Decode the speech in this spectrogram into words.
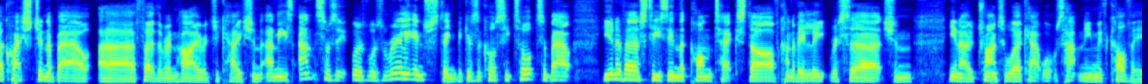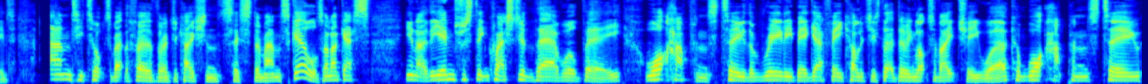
a question about uh, further and higher education, and his answer was, was really interesting because, of course, he talks about universities in the context of kind of elite research and you know trying to work out what was happening with COVID, and he talks about the further education system and skills. And I guess you know the interesting question there will be what happens to the really big FE colleges that are doing lots of HE work, and what happens to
